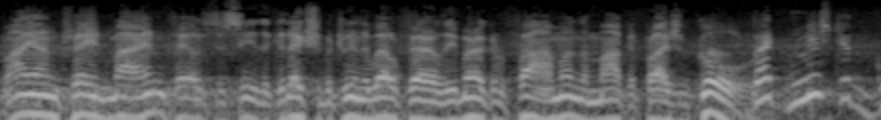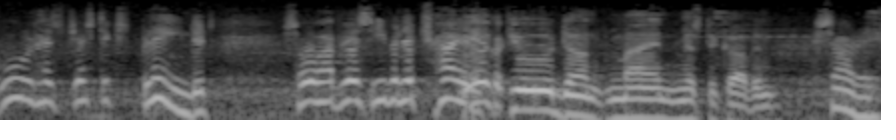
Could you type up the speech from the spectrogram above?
My untrained mind fails to see the connection between the welfare of the American farmer and the market price of gold. But Mr. Gould has just explained it. So obvious even a child If you don't mind, Mr. Corbin. Sorry.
